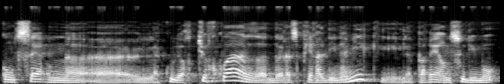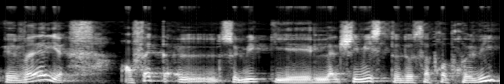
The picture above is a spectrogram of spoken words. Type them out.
concerne euh, la couleur turquoise de la spirale dynamique, il apparaît en dessous du mot éveil. En fait, celui qui est l'alchimiste de sa propre vie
